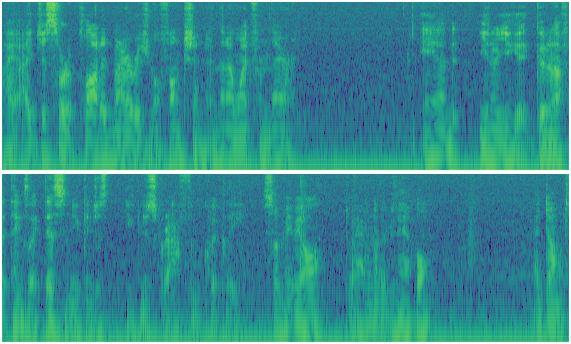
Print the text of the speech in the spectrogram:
I, I just sort of plotted my original function and then I went from there. And you know, you get good enough at things like this and you can just you can just graph them quickly. So maybe I'll do I have another example? I don't.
